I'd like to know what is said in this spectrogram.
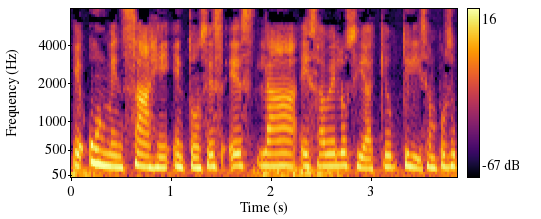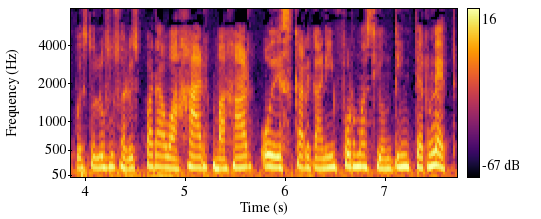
eh, un mensaje, entonces es la esa velocidad que utilizan, por supuesto, los usuarios para bajar, bajar o descargar información de internet.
